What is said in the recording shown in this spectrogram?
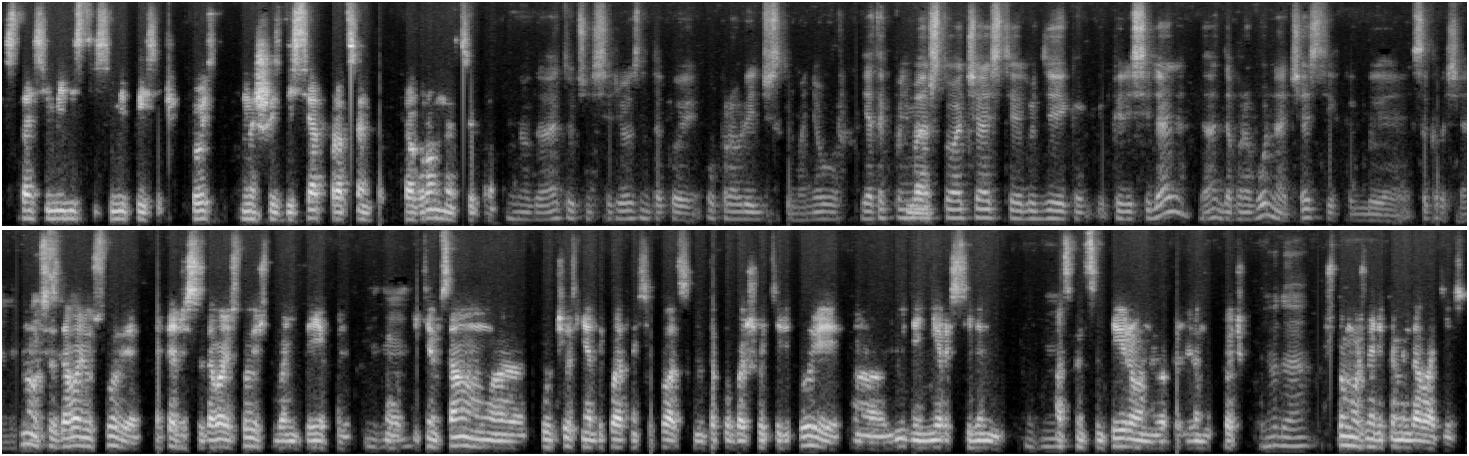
177 тысяч, то есть на 60 процентов. Это огромная цифра. Ну да, это очень серьезный такой управленческий маневр. Я так понимаю, да. что отчасти людей как бы переселяли, да, добровольно, отчасти их как бы сокращали. Ну, создавали условия. Опять же, создавали условия, чтобы они переехали. Угу. Вот. И тем самым э, получилась неадекватная ситуация. На такой большой территории э, люди не расселены угу. а сконцентрированы в определенных точках. Ну да. Что можно рекомендовать здесь?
